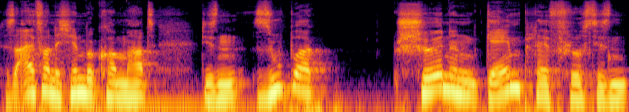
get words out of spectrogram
das einfach nicht hinbekommen hat, diesen super schönen Gameplay Fluss, diesen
